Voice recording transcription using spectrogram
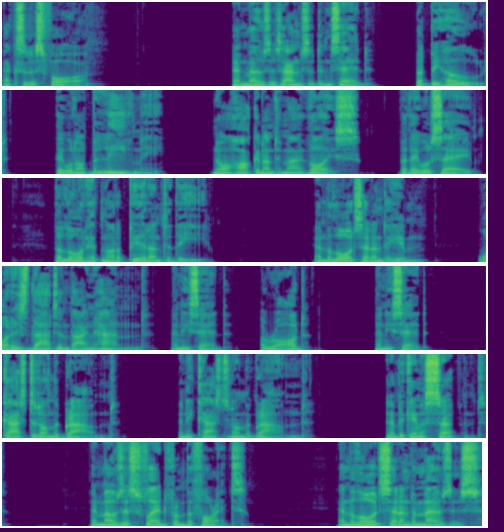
Exodus 4. And Moses answered and said, But behold, they will not believe me, nor hearken unto my voice, but they will say, The Lord hath not appeared unto thee. And the Lord said unto him, What is that in thine hand? And he said, A rod. And he said, Cast it on the ground. And he cast it on the ground. And it became a serpent. And Moses fled from before it. And the Lord said unto Moses,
